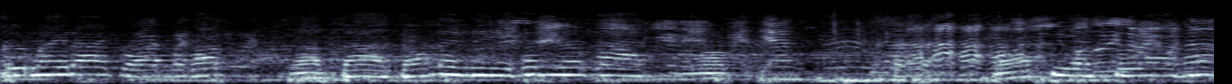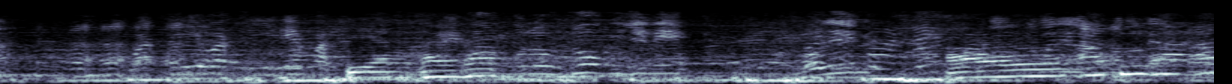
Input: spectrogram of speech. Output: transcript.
คือไม่ได้ก่อนนะครับครับถ้าสองในนี้ก็มีโอกาสขอเปลี่ยนตัวครับวัดทีวัดทีเรียกวัดเปลี่ยนใครครับลูกลูกยี่นี่โอลินเอาอาทีอาเอา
